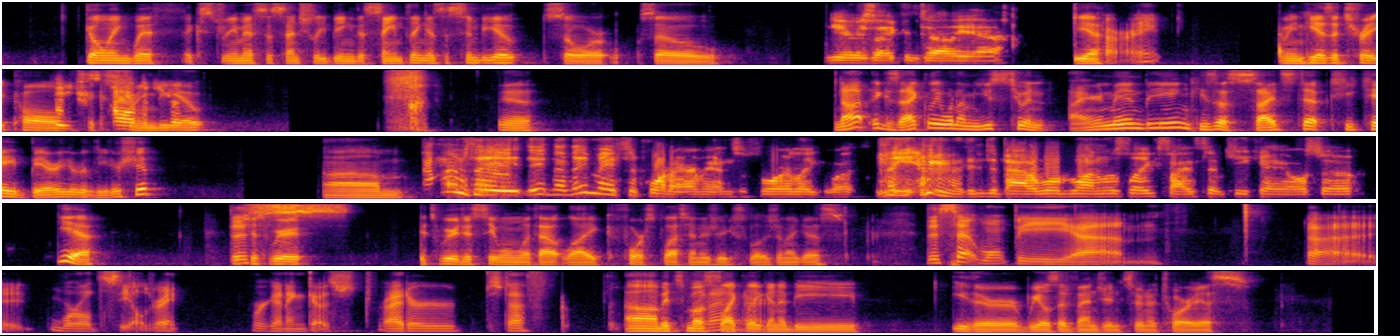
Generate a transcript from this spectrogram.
going with Extremis essentially being the same thing as a symbiote. So, so Near as I can tell, yeah. yeah. All right. I mean, he has a trait called It's called- extremiote. yeah. Not exactly what I'm used to an Iron Man being. He's a sidestep TK barrier leadership. Um, Sometimes they they no, they made support Iron Mans before, like what I think the Battle World one was like sidestep TK also. yeah, This It's just it's weird to see one without like force blast energy explosion, I guess. this set won't be um uh world sealed, right? We're getting Ghost Rider stuff. Um, it's most that, likely going to be either Wheels of Vengeance or Notorious.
